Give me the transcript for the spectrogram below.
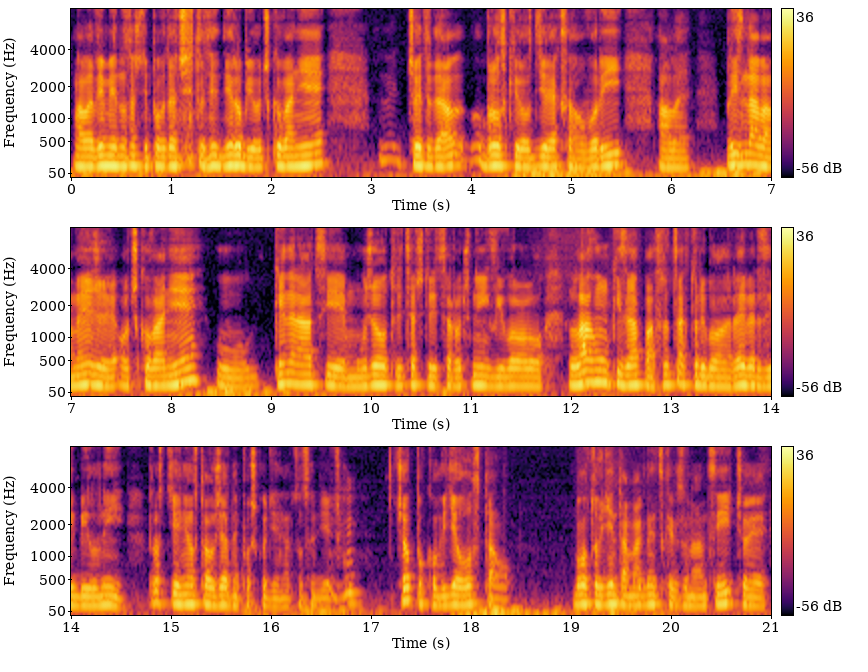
Ale vieme jednoznačne povedať, že to nerobí očkovanie, čo je teda obrovský rozdiel, jak sa hovorí, ale priznávame, že očkovanie u generácie mužov 30-40 ročných vyvolalo lahunky zápas srdca, ktorý bol reverzibilný. Proste neostalo žiadne poškodenie na tom srdiečku. Mm-hmm čo po covide ostalo. Bolo to vidieť na magnetickej rezonancii, čo je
